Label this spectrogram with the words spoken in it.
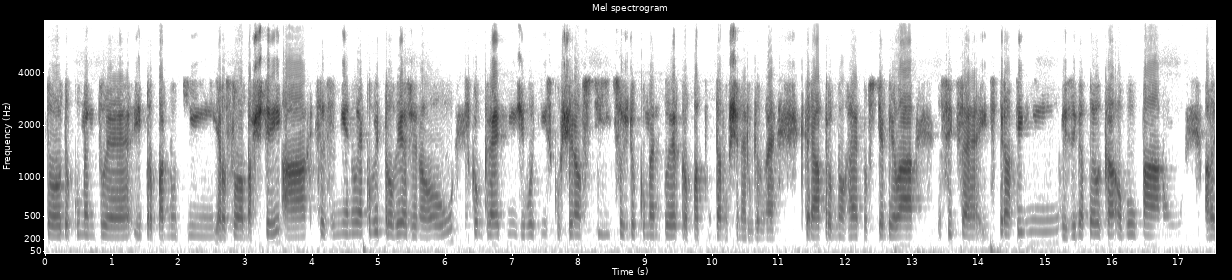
To dokumentuje i propadnutí Jaroslava Bašty a chce změnu jakoby prověřenou s konkrétní životní zkušeností, což dokumentuje propad Danuše Nerudové, která pro mnohé prostě byla sice inspirativní, vyzývatelka obou pánů, ale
